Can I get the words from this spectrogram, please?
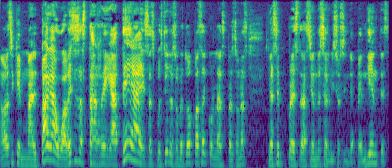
ahora sí que mal paga o a veces hasta regatea esas cuestiones. Sobre todo pasa con las personas que hacen prestación de servicios independientes.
